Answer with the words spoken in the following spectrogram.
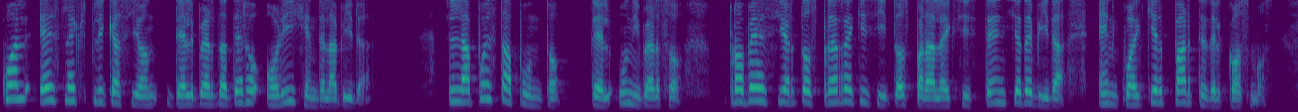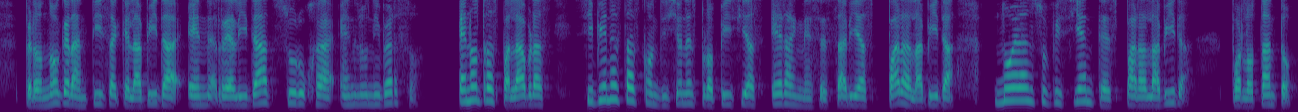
¿Cuál es la explicación del verdadero origen de la vida? La puesta a punto del universo provee ciertos prerequisitos para la existencia de vida en cualquier parte del cosmos, pero no garantiza que la vida en realidad surja en el universo. En otras palabras, si bien estas condiciones propicias eran necesarias para la vida, no eran suficientes para la vida. Por lo tanto,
